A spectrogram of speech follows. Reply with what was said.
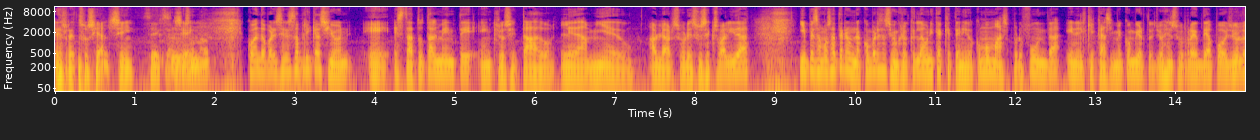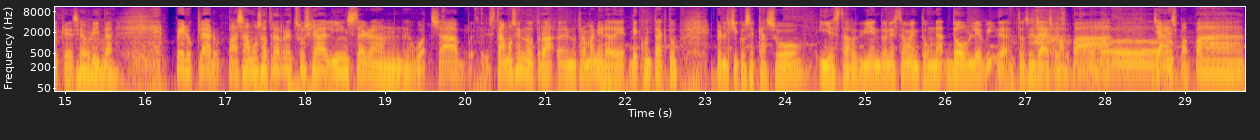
¿es red social? Sí. Sí, claro. Sí. Cuando aparece en esta aplicación, eh, está totalmente enclosetado, le da miedo hablar sobre su sexualidad y empezamos a tener una conversación, creo que es la única que he tenido como más profunda, en el que casi me convierto yo en su red de apoyo, lo que decía ahorita, Pero claro, pasamos a otra red social, Instagram, WhatsApp, estamos en otra, en otra manera de, de contacto, pero el chico se casó y está viviendo en este momento una doble vida. Entonces ya es papá, ya es papá,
